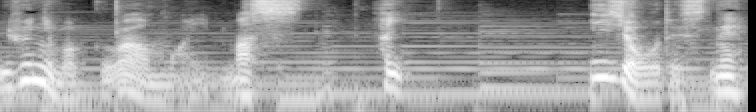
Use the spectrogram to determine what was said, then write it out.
いうふうに僕は思います。はい。以上ですね。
